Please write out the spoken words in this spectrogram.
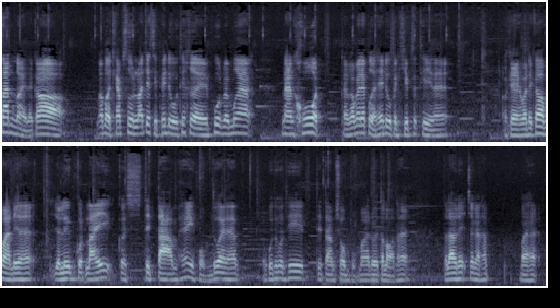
สั้นหน่อยแต่ก็มาเปิดแคปซูล170ให้ดูที่เคยพูดไปเมื่อนานโคตร แต่ก็ไม่ได้เปิดให้ดูเป็นคลิปสักทีนะฮะ โอเค วันนี้ก็ประมาณนี้นะฮะ อย่าลืมกดไลค์ กดติดตามให้ผมด้วยนะครับ ขอบคุณทุกคนที่ติดตามชมผมมาโดยตลอดนะฮะไปแล้วเนนี้เจอกันครับบายฮะ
